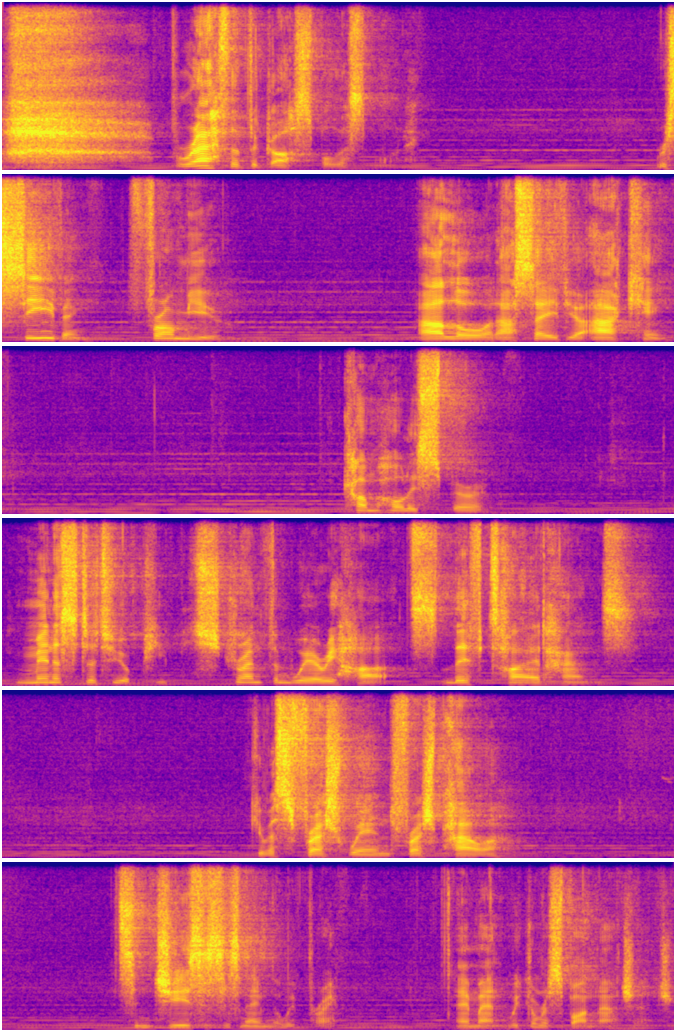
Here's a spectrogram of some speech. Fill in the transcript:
breath of the gospel this morning, receiving from you, our Lord, our Savior, our King. Come, Holy Spirit. Minister to your people, strengthen weary hearts, lift tired hands. Give us fresh wind, fresh power. It's in Jesus' name that we pray. Amen. We can respond now, church.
